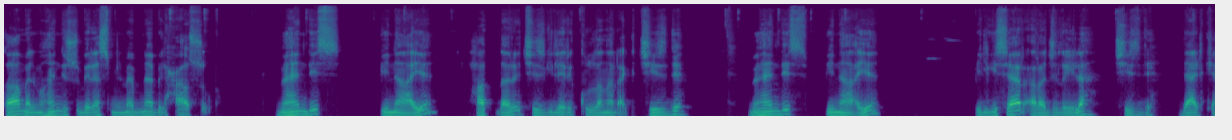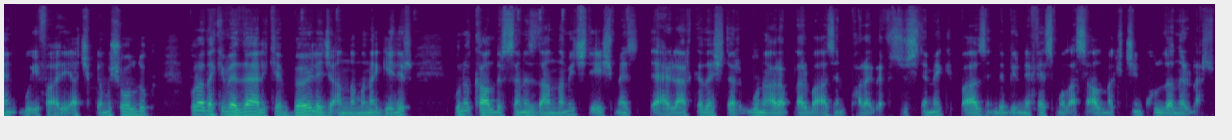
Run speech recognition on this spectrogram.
Gamel mühendisu bi rasmil mebna bil hasub. Mühendis binayı hatları, çizgileri kullanarak çizdi. Mühendis binayı bilgisayar aracılığıyla çizdi derken bu ifadeyi açıklamış olduk. Buradaki ve zalike böylece anlamına gelir. Bunu kaldırsanız da anlamı hiç değişmez değerli arkadaşlar. Bunu Araplar bazen paragrafı süslemek, bazen de bir nefes molası almak için kullanırlar.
